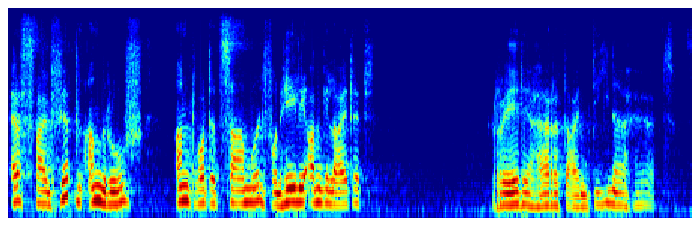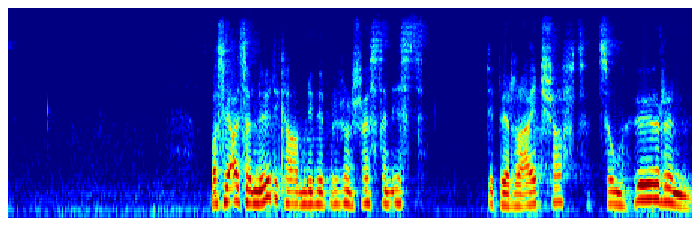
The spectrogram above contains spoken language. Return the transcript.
Erst beim vierten Anruf antwortet Samuel von Heli angeleitet, Rede, Herr, dein Diener hört. Was wir also nötig haben, liebe Brüder und Schwestern, ist die Bereitschaft zum Hören.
